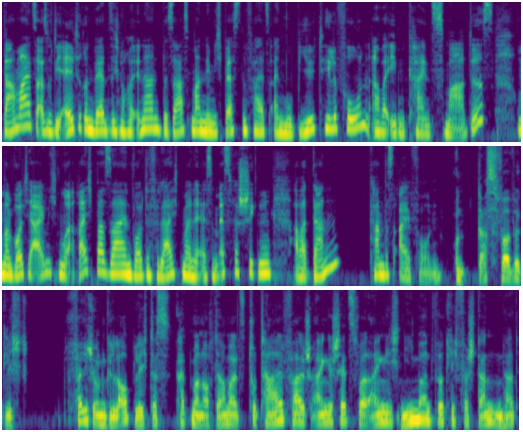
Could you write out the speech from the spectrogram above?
Damals, also die Älteren werden sich noch erinnern, besaß man nämlich bestenfalls ein Mobiltelefon, aber eben kein smartes. Und man wollte ja eigentlich nur erreichbar sein, wollte vielleicht mal eine SMS verschicken, aber dann kam das iPhone. Und das war wirklich völlig unglaublich. Das hat man auch damals total falsch eingeschätzt, weil eigentlich niemand wirklich verstanden hat,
